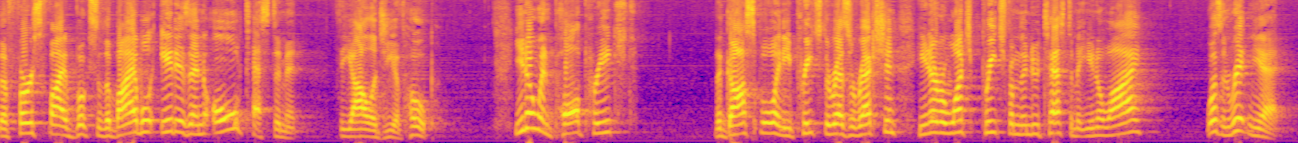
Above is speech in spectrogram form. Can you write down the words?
the first five books of the Bible, it is an Old Testament theology of hope. You know, when Paul preached the gospel and he preached the resurrection, he never once preached from the New Testament. You know why? It wasn't written yet.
